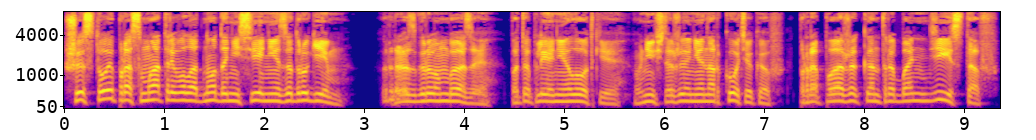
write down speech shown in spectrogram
Шестой просматривал одно донесение за другим. Разгром базы, потопление лодки, уничтожение наркотиков, пропажа контрабандистов,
